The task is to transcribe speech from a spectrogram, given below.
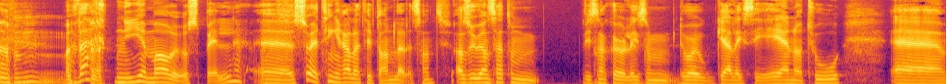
Hvert nye Mario-spill eh, så er ting relativt annerledes. sant? Altså Uansett om Vi snakker jo liksom Du har jo Galaxy 1 og 2. Eh,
